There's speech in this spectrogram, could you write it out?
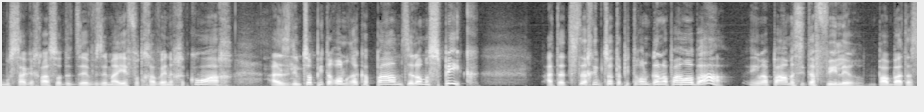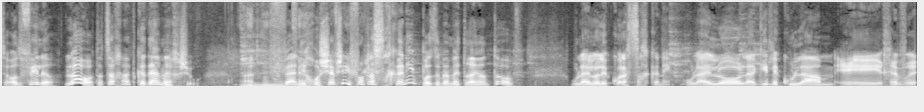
מושג איך לעשות את זה וזה מעייף אותך ואין לך כוח, אז למצוא פתרון רק הפעם זה לא מספיק. אתה תצטרך למצוא את הפתרון גם לפעם הבאה. אם הפעם עשית פילר, פעם הבאה תעשה עוד פילר? לא, אתה צריך להתקדם איכשהו. אני, ואני כן. חושב שלפנות לשחקנים פה זה באמת רעיון טוב. אולי לא לכל השחקנים, אולי לא להגיד לכולם, היי חבר'ה,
